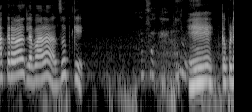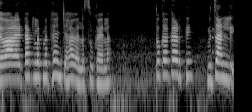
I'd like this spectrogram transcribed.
अकरा वाजल्या बाळा झोप की. हे कपडे वाळाय टाकलात ना फॅनच्या हव्याला सुकायला. तू का काढते? मी चालली.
